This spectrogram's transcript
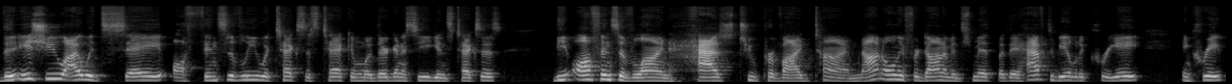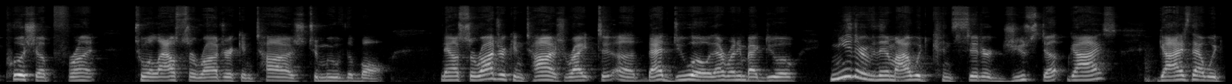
The issue I would say offensively with Texas Tech and what they're going to see against Texas, the offensive line has to provide time, not only for Donovan Smith, but they have to be able to create and create push up front to allow SaRodorick and Tahj to move the ball. Now, SaRodorick and Tahj, right, to uh, that duo, that running back duo, neither of them I would consider juiced up guys, guys that would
